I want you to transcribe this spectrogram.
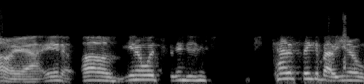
Oh yeah, you know, um, you know what's interesting? Kind of think about, it, you know,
